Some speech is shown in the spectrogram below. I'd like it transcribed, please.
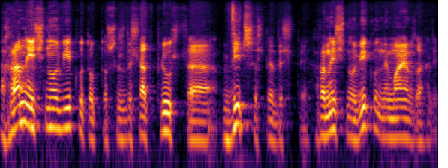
Граничного віку, тобто 60 це від 60, граничного віку немає взагалі.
